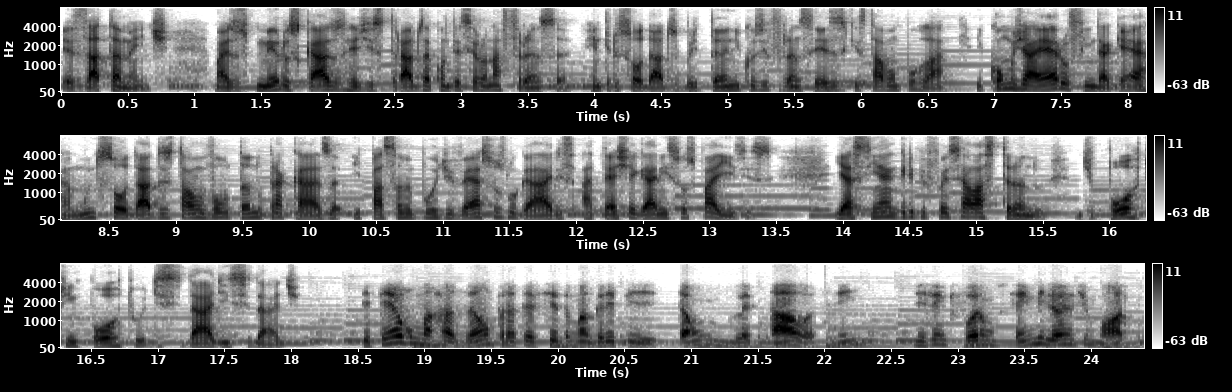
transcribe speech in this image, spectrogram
Exatamente. Mas os primeiros casos registrados aconteceram na França, entre soldados britânicos e franceses que estavam por lá. E como já era o fim da guerra, muitos soldados estavam voltando para casa e passando por diversos lugares até chegarem em seus países. E assim a gripe foi se alastrando, de porto em porto, de cidade em cidade. E tem alguma razão para ter sido uma gripe tão letal assim? Dizem que foram 100 milhões de mortos.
